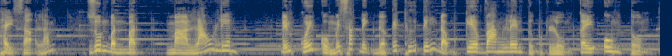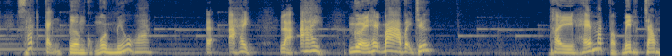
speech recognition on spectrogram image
Thầy sợ lắm, run bần bật mà láo liên, đến cuối cùng mới xác định được cái thứ tiếng động kia vang lên từ một lùm cây um tùm sát cạnh tường của ngôi miếu hoang. À, ai? Là ai? Người hay ma vậy chứ? Thầy hé mắt vào bên trong,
